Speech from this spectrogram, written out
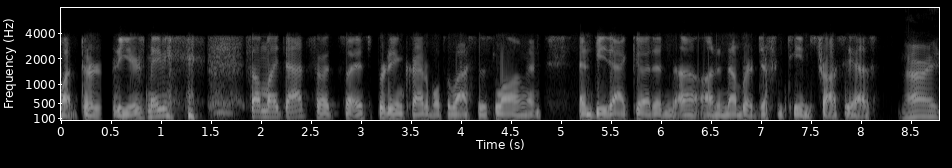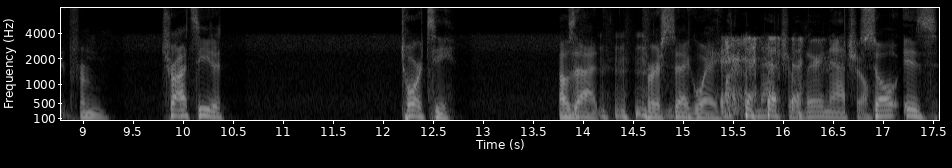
what 30 years maybe? Something like that. So it's uh, it's pretty incredible to last this long and and be that good and uh, on a number of different teams Trotzy has. All right from Trotzy to Tortsy how's that for a segue? Natural very natural. So is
